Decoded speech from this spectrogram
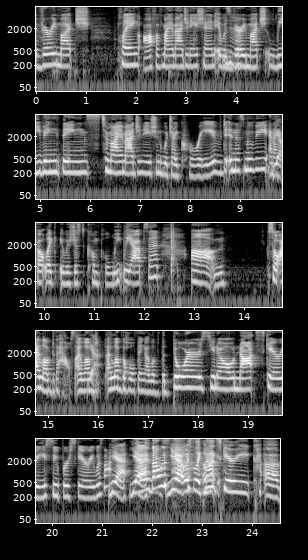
very much playing off of my imagination. It was very much leaving things to my imagination, which I craved in this movie, and I felt like it was just completely absent. Um so I loved the house. I loved Yeah. I loved the whole thing. I loved the doors, you know, not scary, super scary. Was that Yeah, yeah. Uh, that was yeah, it was like not like- scary, uh,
